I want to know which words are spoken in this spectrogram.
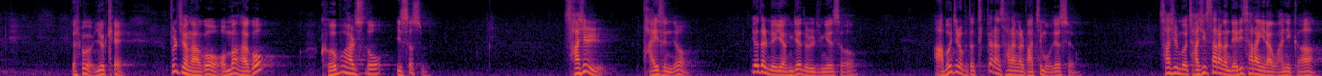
여러분, 이렇게 불평하고 원망하고 거부할 수도 있었습니다. 사실 다윗은요, 여덟 명의 형제들 중에서 아버지로부터 특별한 사랑을 받지 못했어요. 사실 뭐 자식 사랑은 내리 사랑이라고 하니까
